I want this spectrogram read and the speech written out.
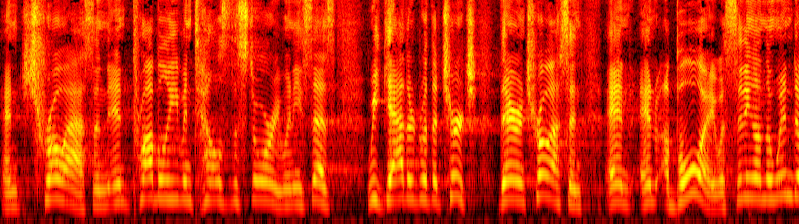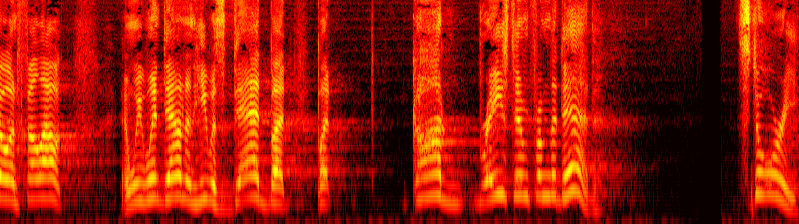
and Troas, and, and probably even tells the story when he says, We gathered with a church there in Troas, and, and, and a boy was sitting on the window and fell out. And we went down, and he was dead, but, but God raised him from the dead. Story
